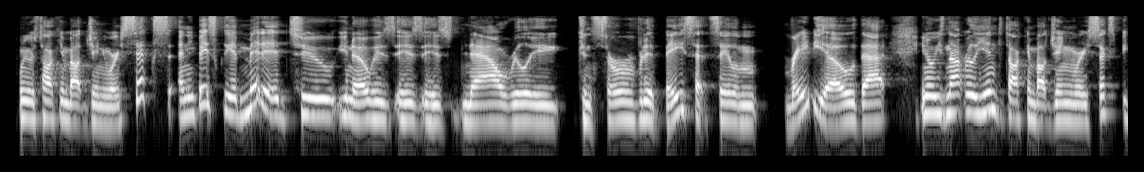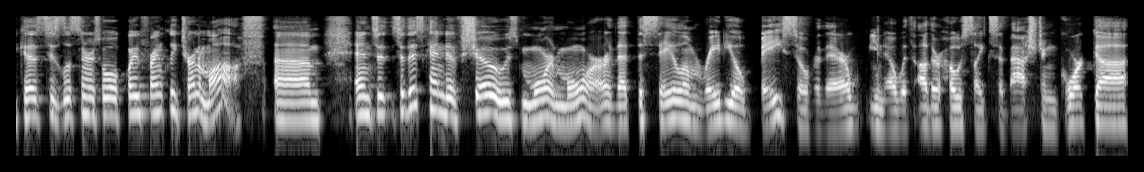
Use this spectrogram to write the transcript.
when he was talking about January 6th, and he basically admitted to, you know, his his his now really conservative base at Salem radio that you know he's not really into talking about January 6th because his listeners will quite frankly turn him off. Um, and so, so this kind of shows more and more that the Salem radio base over there, you know, with other hosts like Sebastian Gorka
